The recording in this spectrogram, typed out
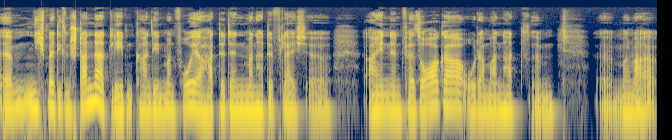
ähm, nicht mehr diesen Standard leben kann, den man vorher hatte, denn man hatte vielleicht äh, einen Versorger oder man hat ähm, äh, man war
